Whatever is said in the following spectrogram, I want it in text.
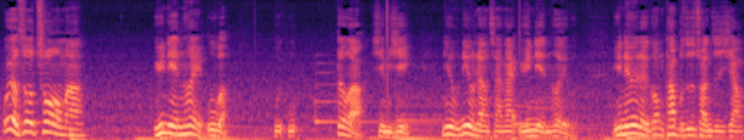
我有说错吗？云联会有无？有有倒啊？是不是？你有你有人参加云联会无？云联会的工，他不是传直销，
